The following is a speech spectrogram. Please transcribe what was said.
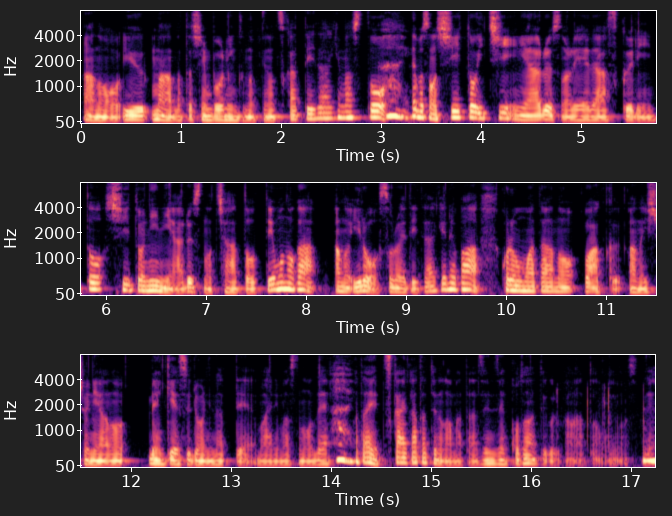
あの、いう、まあ、またシンボルリンクの機能を使っていただきますと、はい、例えばそのシート1にあるそのレーダースクリーンとシート2にあるそのチャートっていうものが、あの、色を揃えていただければ、これもまたあの、ワーク、あの、一緒にあの、連携するようになってまいりますので、はい、また使い方っていうのがまた全然異なってくるかなと思いますね。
